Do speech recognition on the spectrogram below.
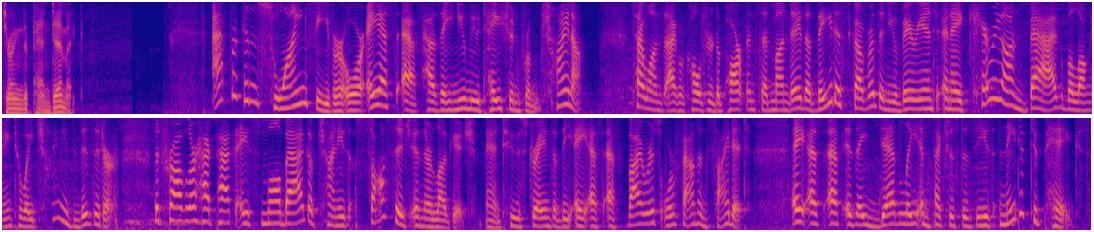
during the pandemic. African swine fever, or ASF, has a new mutation from China. Taiwan's agriculture department said Monday that they discovered the new variant in a carry on bag belonging to a Chinese visitor. The traveler had packed a small bag of Chinese sausage in their luggage, and two strains of the ASF virus were found inside it. ASF is a deadly infectious disease native to pigs.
